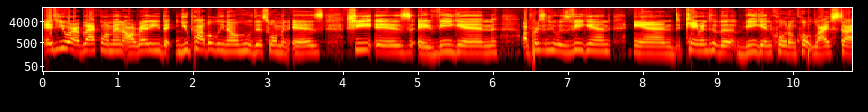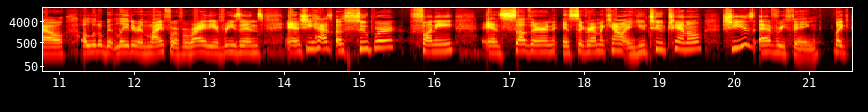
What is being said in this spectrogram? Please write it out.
if you are a black woman already, that you probably know who this woman is. She is a vegan, a person who is vegan and came into the vegan quote unquote lifestyle a little bit later in life for a variety of reasons. And she has a super funny and southern Instagram account and YouTube channel. She is everything. Like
